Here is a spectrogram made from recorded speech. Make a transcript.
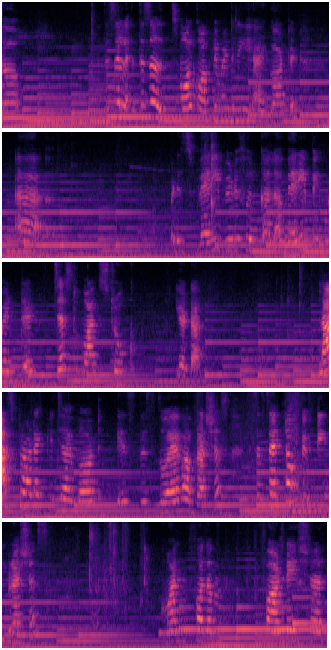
The this is a this is a small complimentary. I got it, uh, but it's very beautiful color, very pigmented. Just one stroke, you're done. Last product which I bought is this Zoeva brushes. It's a set of 15 brushes. One for the foundation,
